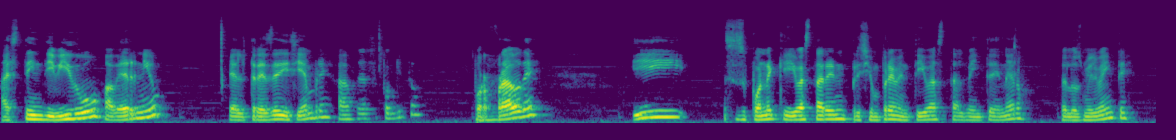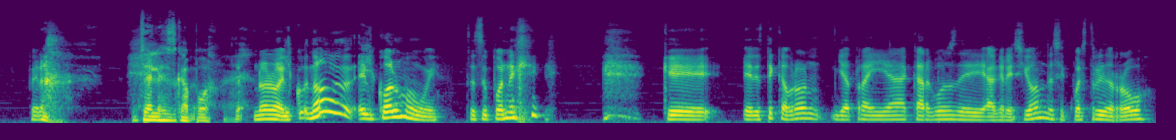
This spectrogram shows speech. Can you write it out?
a este individuo, a Bernio, el 3 de diciembre, hace poquito, por fraude. Y se supone que iba a estar en prisión preventiva hasta el 20 de enero del 2020. Pero... Se les escapó. No, no, el, no, el colmo, güey. Se supone que, que este cabrón ya traía cargos de agresión, de secuestro y de robo.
